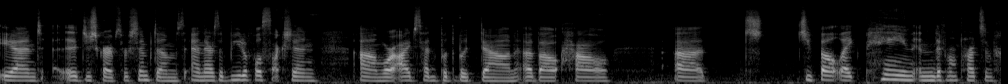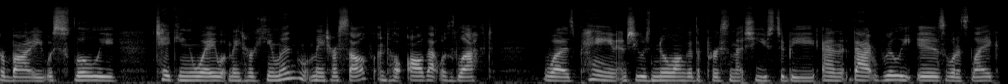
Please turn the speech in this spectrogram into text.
and it describes her symptoms. And there's a beautiful section um, where I just had to put the book down about how uh, she felt like pain in different parts of her body was slowly taking away what made her human, what made herself, until all that was left was pain and she was no longer the person that she used to be. And that really is what it's like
